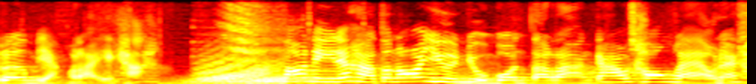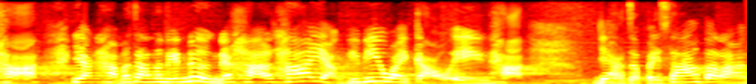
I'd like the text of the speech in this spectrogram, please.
เริ่มอย่างไรค่ะ ตอนนี้นะคะต้นอ้อยืนอยู่บนตาราง 9 ช่องแล้วนะคะ อยากถามอาจารย์สักนิดหนึ่งนะคะ ถ้าอย่างพี่ๆวัยเก่าเองค่ะ อยากจะไปสร้างตาราง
